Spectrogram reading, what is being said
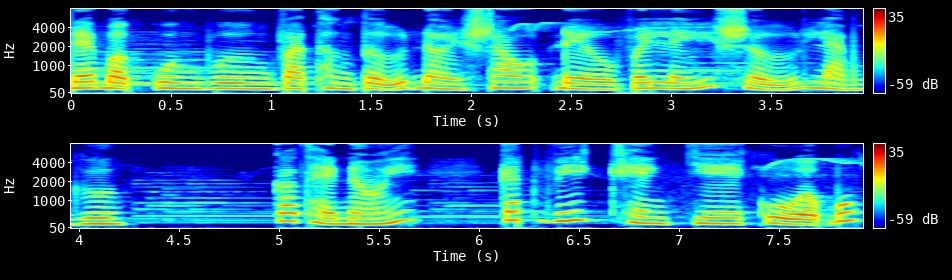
để bậc quân vương và thần tử đời sau đều phải lấy sử làm gương. Có thể nói, cách viết khen chê của bút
